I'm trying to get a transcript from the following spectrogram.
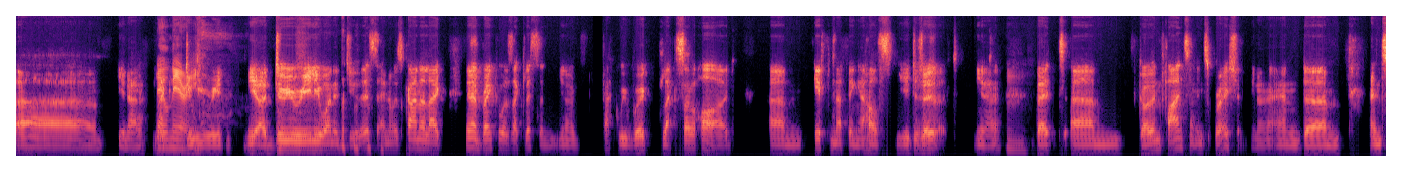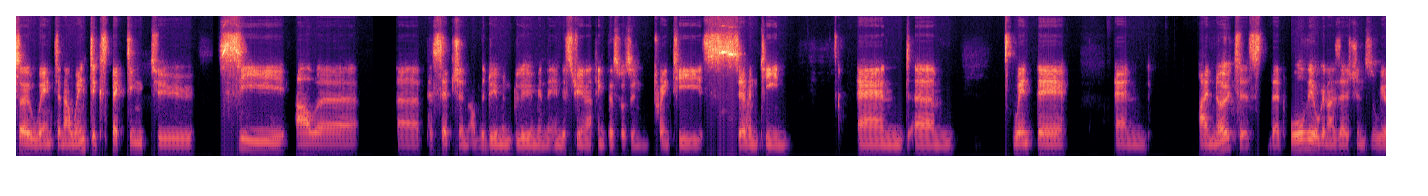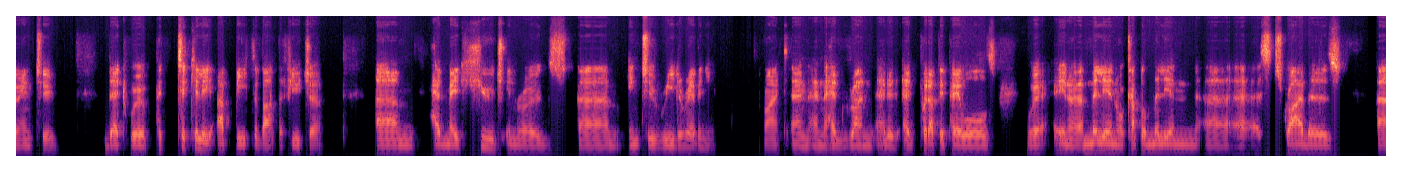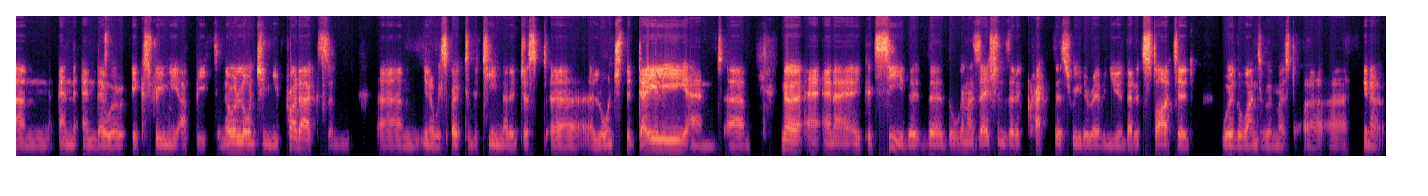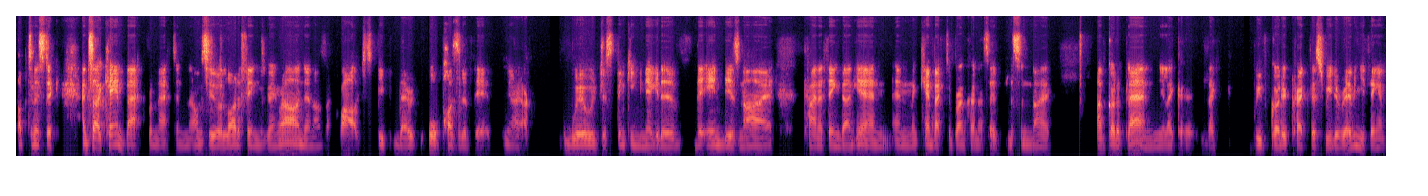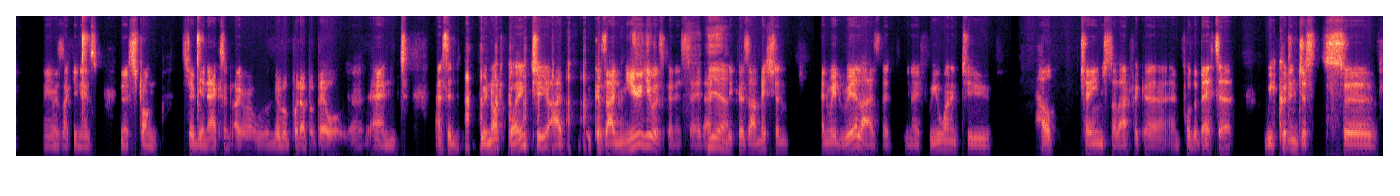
uh, you know, like, do we re- yeah, do you really want to do this? And it was kind of like, you know, Branko was like, listen, you know, fuck, we worked like so hard. Um, if nothing else, you deserve it, you know. Mm. But um, go and find some inspiration, you know. And um, and so went, and I went expecting to see our uh, perception of the doom and gloom in the industry, and I think this was in 2017. And um, went there and I noticed that all the organizations we went to that were particularly upbeat about the future um, had made huge inroads um, into reader revenue, right? And and had run had, had put up their paywalls, were you know a million or a couple million uh, uh, subscribers, um, and and they were extremely upbeat, and they were launching new products and um, you know, we spoke to the team that had just uh, launched the daily, and um, you know, and, and I could see the, the, the organizations that had cracked this reader revenue that had started were the ones who were most, uh, uh, you know, optimistic. And so I came back from that, and obviously there were a lot of things going around, and I was like, wow, just people, they're all positive there. You know, we were just thinking negative. The end is nigh, kind of thing down here. And and I came back to Branko and I said, listen, I, I've got a plan. You're like, uh, like we've got to crack this reader revenue thing. And he was like in his you know strong Serbian accent, like, oh, we'll never put up a paywall. You know? And I said, we're not going to, I, because I knew he was going to say that. Yeah. Because our mission, and we'd realized that, you know, if we wanted to help change South Africa and for the better, we couldn't just serve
